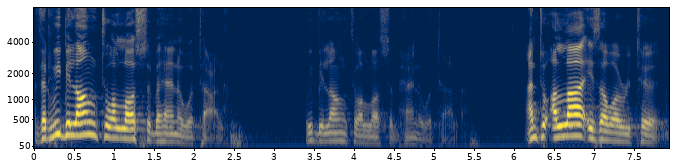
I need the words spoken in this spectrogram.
That we belong to Allah subhanahu wa ta'ala. We belong to Allah subhanahu wa ta'ala. And to Allah is our return.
